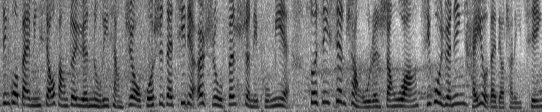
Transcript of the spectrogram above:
经过百名消防队员努力抢救，火势在七点二十五分顺利扑灭，所幸现场无人伤亡，起火原因还有待调查厘清。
